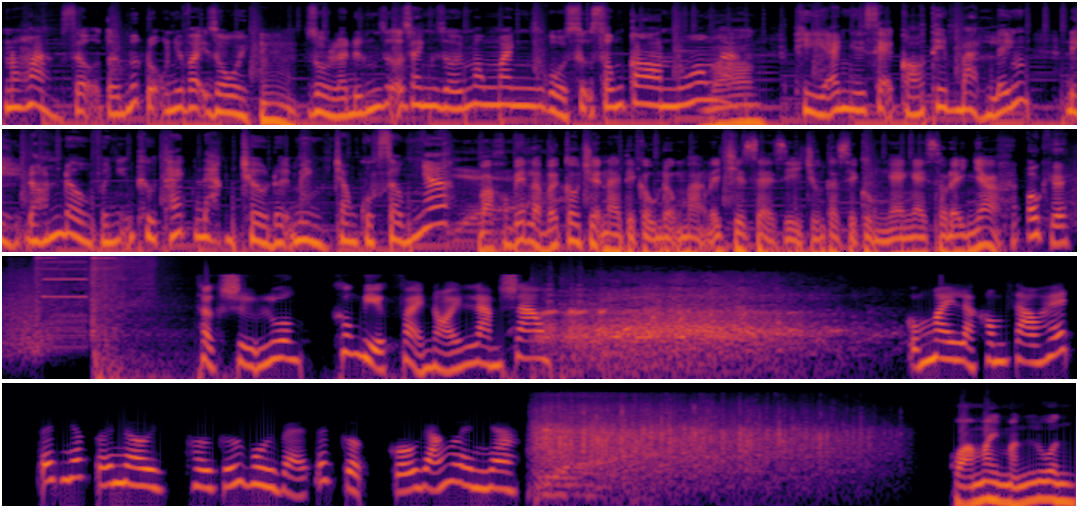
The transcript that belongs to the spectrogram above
nó hoảng sợ tới mức độ như vậy rồi, ừ rồi là đứng giữa ranh giới mong manh của sự sống còn đúng không ạ? vâng Thì anh ấy sẽ có thêm bản lĩnh để đón đầu với những thử thách đang chờ đợi mình trong cuộc sống nhá. và không biết là với câu chuyện này thì cộng đồng mạng đã chia sẻ gì chúng ta sẽ cùng nghe ngay sau đây nhá Okay. Thật sự luôn, không biết phải nói làm sao. Cũng may là không sao hết. Tết nhất tới nơi, thôi cứ vui vẻ tích cực, cố gắng lên nha. Quá may mắn luôn,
